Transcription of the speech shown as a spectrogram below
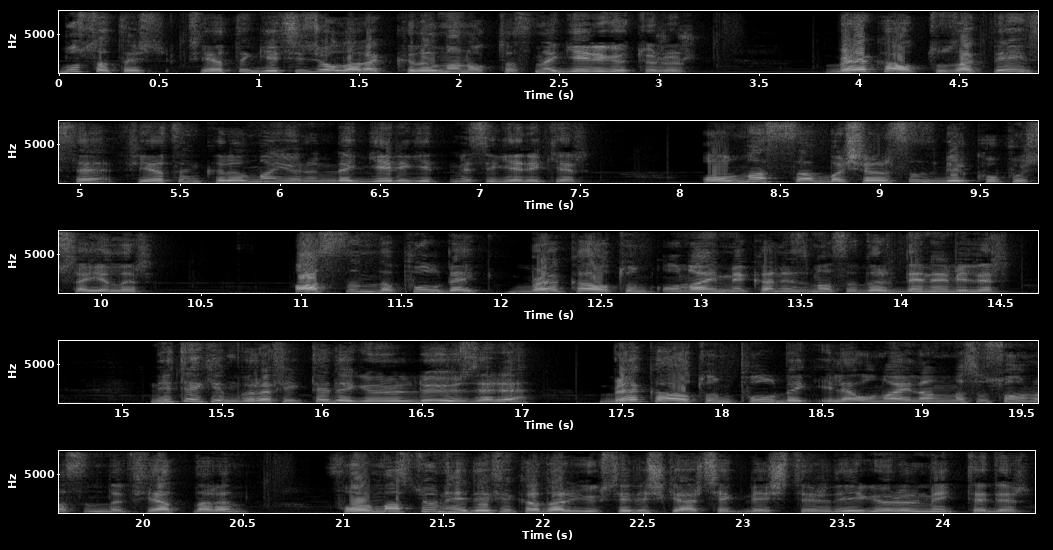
Bu satış fiyatı geçici olarak kırılma noktasına geri götürür. Breakout tuzak değilse fiyatın kırılma yönünde geri gitmesi gerekir. Olmazsa başarısız bir kopuş sayılır. Aslında pullback breakout'un onay mekanizmasıdır denebilir. Nitekim grafikte de görüldüğü üzere breakout'un pullback ile onaylanması sonrasında fiyatların formasyon hedefi kadar yükseliş gerçekleştirdiği görülmektedir.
